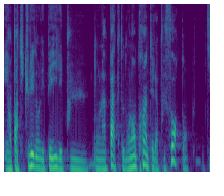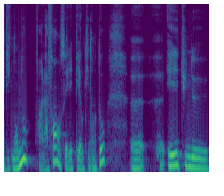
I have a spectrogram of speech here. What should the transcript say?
et en particulier dans les pays les plus dont l'impact, dont l'empreinte est la plus forte, donc typiquement nous, enfin la France et les pays occidentaux, euh, est une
